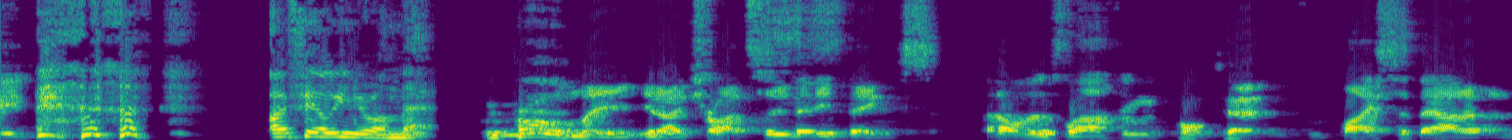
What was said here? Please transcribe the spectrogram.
in. I feel you on that. We probably, you know, tried too many things. And I was laughing with Paul Curtain from Place about it, and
